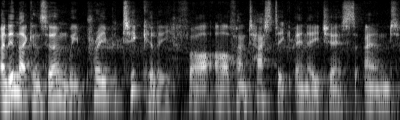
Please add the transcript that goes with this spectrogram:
And in that concern, we pray particularly for our, fantastic NHS and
